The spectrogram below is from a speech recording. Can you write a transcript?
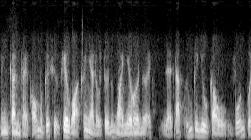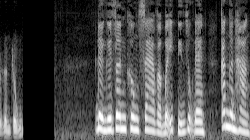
Mình cần phải có một cái sự kêu gọi các nhà đầu tư nước ngoài nhiều hơn nữa để đáp ứng cái nhu cầu vốn của dân chúng. Để người dân không xa vào bẫy tín dụng đen, các ngân hàng,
